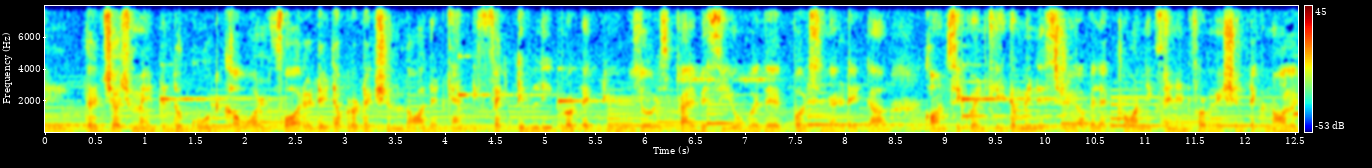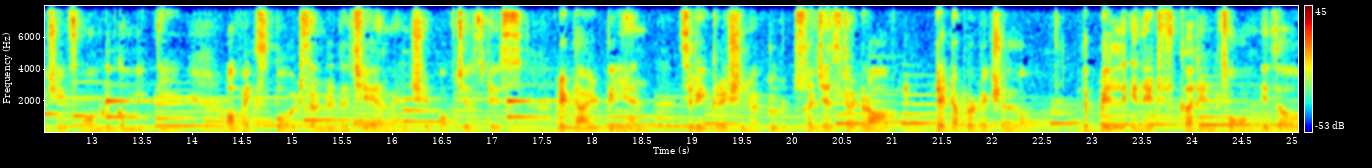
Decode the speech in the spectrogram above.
In the judgment, the court called for a data protection law that can effectively protect users' privacy over their personal data. Consequently, the Ministry of Electronics and Information Technology formed a committee of experts under the chairmanship of Justice retired B.N. Srikrishna to suggest a draft data protection law. The bill in its current form is a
